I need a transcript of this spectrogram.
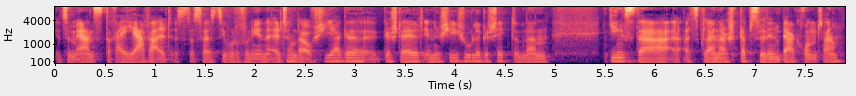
jetzt im Ernst, drei Jahre alt ist. Das heißt, sie wurde von ihren Eltern da auf Skier ge gestellt, in eine Skischule geschickt und dann ging es da als kleiner Stöpsel den Berg runter.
